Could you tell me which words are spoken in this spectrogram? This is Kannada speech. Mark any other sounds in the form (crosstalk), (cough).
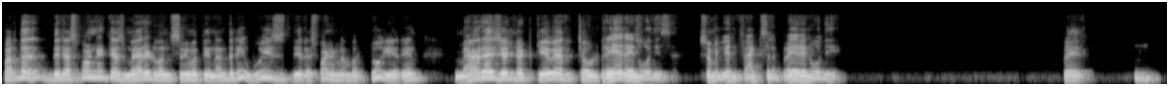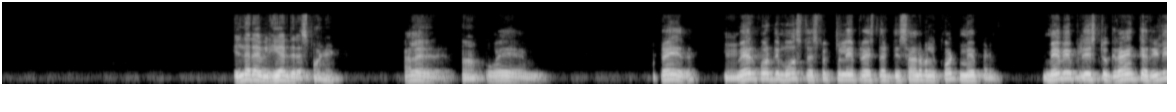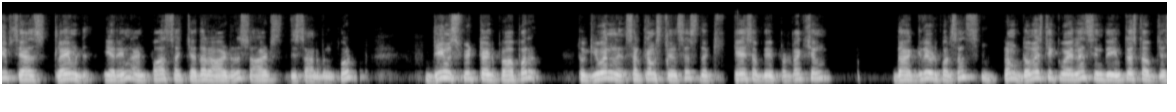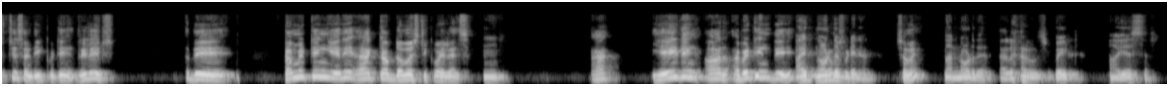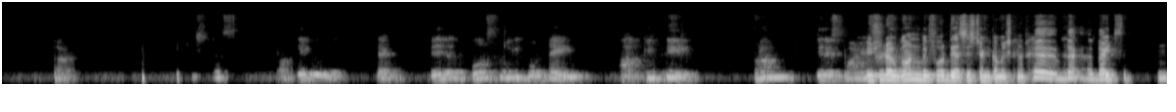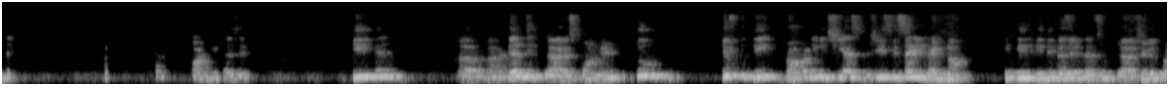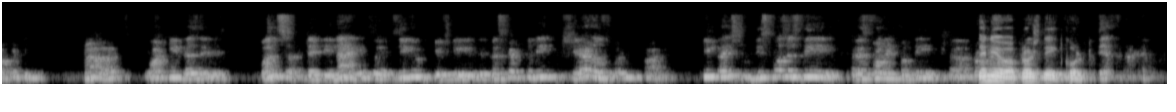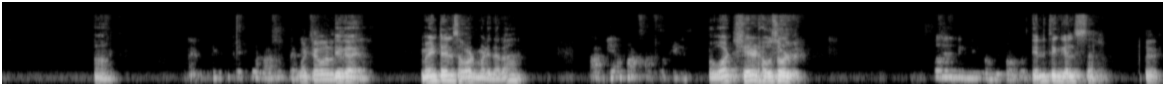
Further, the respondent has married one Srimati Nandini, who is the respondent number two herein. Marriage held at KVR Chowdhury. Prayer ಏನ್ ಓದಿ ಸರ್ Swami, ಏನ್ ಫ್ಯಾಕ್ಟ್ಸ್ ಅಲ್ಲ ಪ್ರೇಯರ್ ಏನ್ ಓದಿ prayer. Hmm. Mm. there, I will hear the respondent. Hallelujah. Huh? Why, um, prayer. Hmm. Wherefore, the most respectfully praise that this honorable court may, may be pleased to grant the reliefs as claimed herein and pass such other orders as this honorable court deems fit and proper to given circumstances the case of the protection the aggrieved persons from domestic violence in the interest of justice and equity relieves. The committing any act of domestic violence, mm. uh, aiding or abetting the. I not the bidding. Sorry? Not not there. Wait. Ah, yes, sir. That they will forcefully obtain a gift from you should have gone before the assistant commissioner. Eh, that- what he does it. He then uh, uh, tell the uh, respondent to give the property which she has, she is deciding right now. In in in the present uh, scheduled property. But what he does is, once they deny the execute gift deed with respect to the shared part he tries to dispose the respondent from the. uh, then you property. Approach the court Therefore, ಹಾ I think that your lordship, that is- whatever. ಈಗ ಮೇಂಟೆನೆನ್ಸ್ ಅವಾರ್ಡ್ ಮಾಡಿದಾರಾ Ah, we have not substituted. What shared house hold Supposed to be from the property. Anything else sir you are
